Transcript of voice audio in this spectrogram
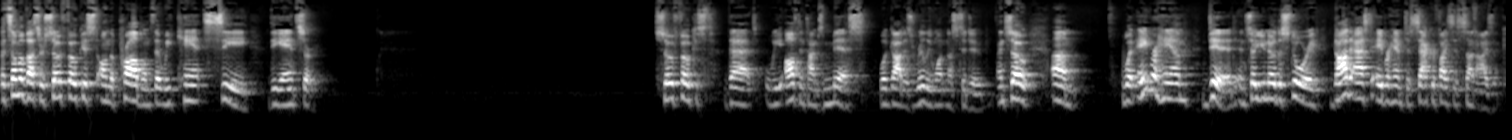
But some of us are so focused on the problems that we can't see the answer. So focused that we oftentimes miss what God is really wanting us to do. And so, um, what Abraham did, and so you know the story, God asked Abraham to sacrifice his son Isaac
